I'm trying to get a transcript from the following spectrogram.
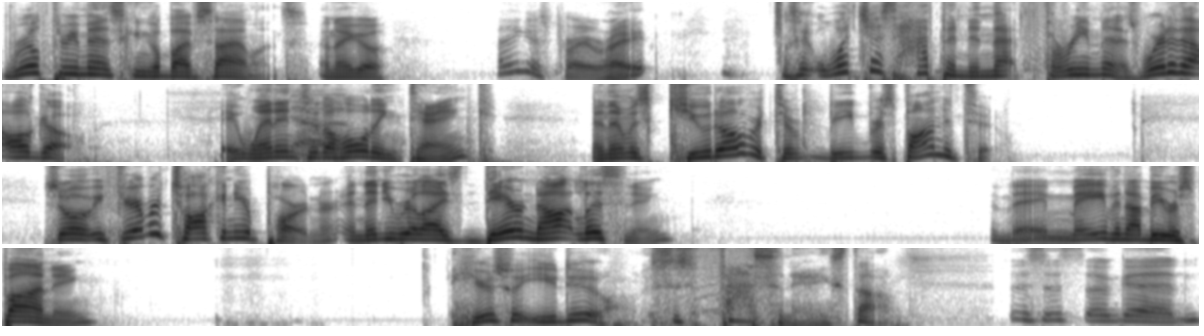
real three minutes can go by of silence. And I go, I think that's probably right. I was like, what just happened in that three minutes? Where did that all go? It went into the holding tank and then was queued over to be responded to. So if you're ever talking to your partner and then you realize they're not listening, they may even not be responding, here's what you do. This is fascinating stuff. This is so good.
